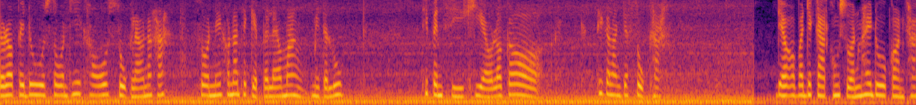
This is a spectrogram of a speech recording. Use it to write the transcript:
ดี๋ยวเราไปดูโซนที่เขาสุกแล้วนะคะ โซนนี้เขาน่าจะเก็บไปแล้วมั่ง มีแต่ลูกที่เป็นสีเขียวแล้วก็ที่กำลังจะสุกค่ะ เดี๋ยวเอาบรรยากาศของสวนมาให้ดูก่อนค่ะ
